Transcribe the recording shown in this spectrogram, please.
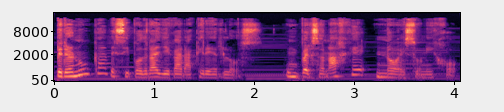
pero nunca de si podrá llegar a quererlos. Un personaje no es un hijo.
